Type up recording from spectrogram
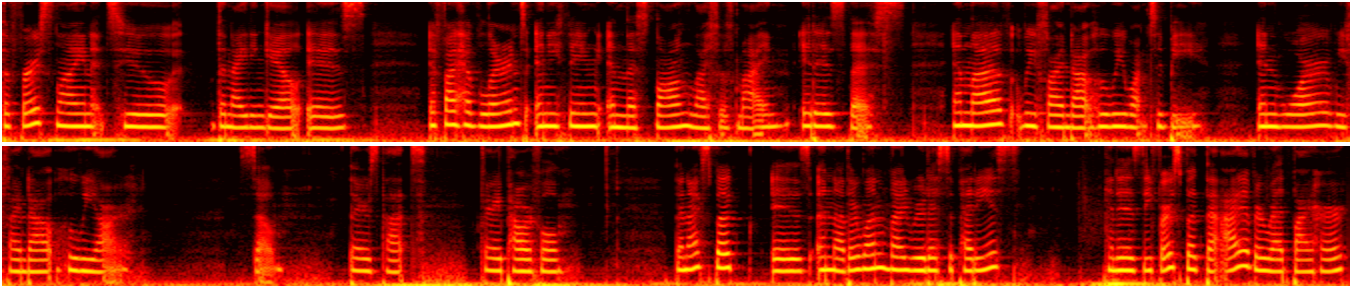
the first line to The Nightingale is If I have learned anything in this long life of mine, it is this. In love, we find out who we want to be. In war, we find out who we are. So, there's that. Very powerful. The next book is another one by Ruta Sepetys. It is the first book that I ever read by her,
